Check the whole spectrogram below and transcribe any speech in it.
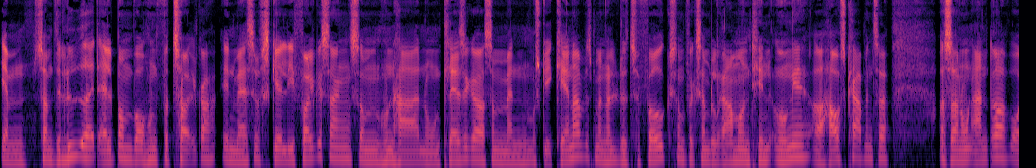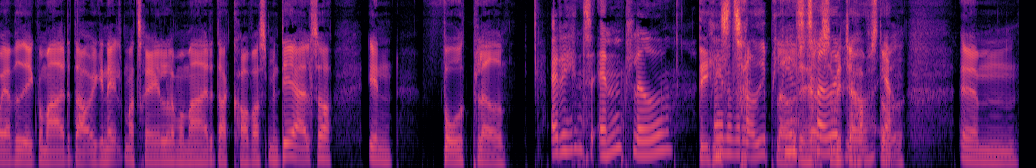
jamen, som det lyder, et album, hvor hun fortolker en masse forskellige folkesange, som hun har nogle klassikere, som man måske kender, hvis man har lyttet til folk, som for eksempel Ramon Tin Unge og House Carpenter, og så nogle andre, hvor jeg ved ikke, hvor meget af det, der er originalt materiale, eller hvor meget af det, der er covers, men det er altså en folkplade. Er det hendes anden plade? Det er hendes tredje plade, Hendes det her, så vidt jeg har forstået. Ja. Øhm,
